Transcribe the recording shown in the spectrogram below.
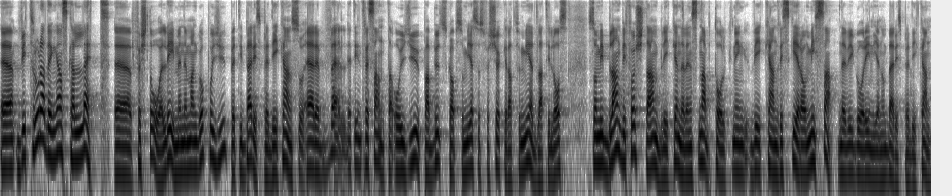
Eh, vi tror att den är ganska lätt eh, förståelig, men när man går på djupet i bergspredikan så är det väldigt intressanta och djupa budskap som Jesus försöker att förmedla till oss, som ibland vid första anblicken eller en snabb tolkning vi kan riskera att missa när vi går in genom bergspredikan.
